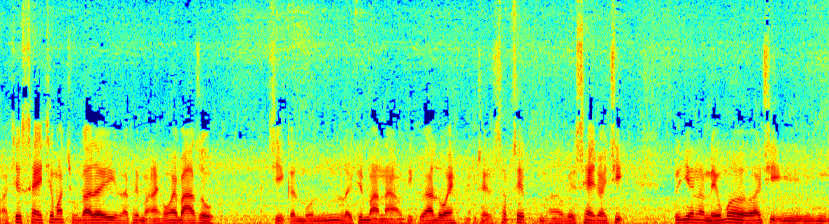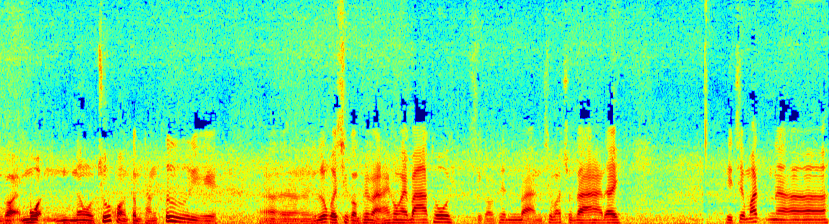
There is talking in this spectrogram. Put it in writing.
và chiếc xe trước mắt chúng ta đây là phiên bản 2023 rồi. Chị cần muốn lấy phiên bản nào thì cứ alo em, em sẽ sắp xếp ờ, về xe cho anh chị. Tuy nhiên là nếu mà anh chị gọi muộn một chút khoảng tầm tháng 4 thì à, lúc ấy chỉ còn phiên bản 2023 thôi chỉ còn phiên bản trước mắt chúng ta đây. Thì trước mắt à,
